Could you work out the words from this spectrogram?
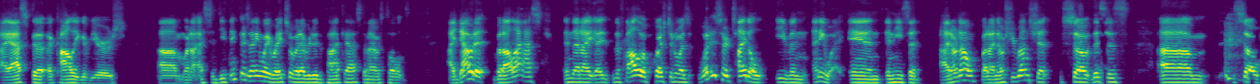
I asked a, a colleague of yours, um, when I, I said, "Do you think there's any way Rachel would ever do the podcast?" and I was told, "I doubt it, but I'll ask." And then I, I the follow up question was, "What is her title even anyway?" And and he said, "I don't know, but I know she runs shit." So this is um so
